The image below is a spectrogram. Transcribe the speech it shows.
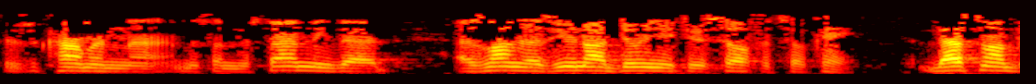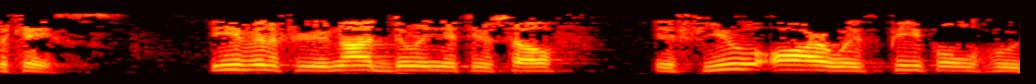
there's a common uh, misunderstanding that as long as you're not doing it yourself, it's okay. That's not the case. Even if you're not doing it yourself, if you are with people who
